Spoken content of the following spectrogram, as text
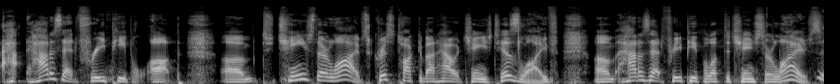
how, how does that free people up um, to change their lives? Chris talked about how it changed his life. Um, how does that free people up to change their lives?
